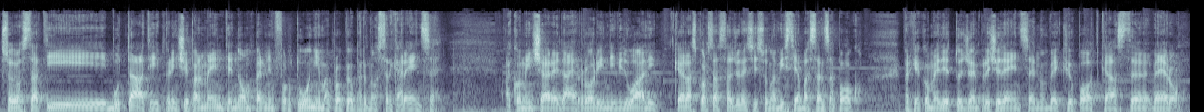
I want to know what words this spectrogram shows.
sono stati buttati principalmente non per infortuni ma proprio per nostre carenze, a cominciare da errori individuali che la scorsa stagione si sono visti abbastanza poco, perché come detto già in precedenza in un vecchio podcast, è vero,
